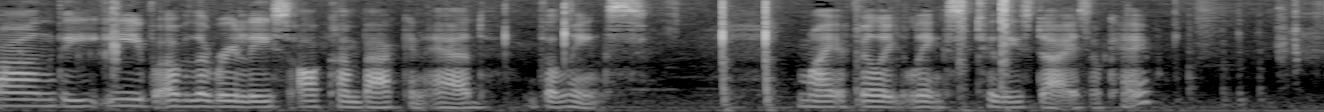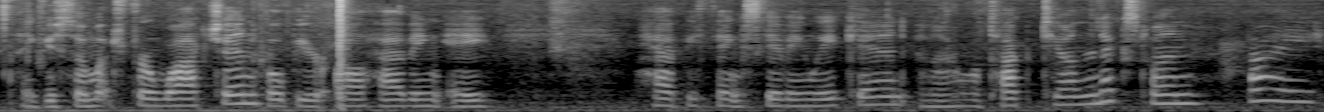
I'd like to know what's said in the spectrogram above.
on the eve of the release, I'll come back and add the links, my affiliate links to these dies, okay? Thank you so much for watching. Hope you're all having a happy Thanksgiving weekend, and I will talk to you on the next one. Bye.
